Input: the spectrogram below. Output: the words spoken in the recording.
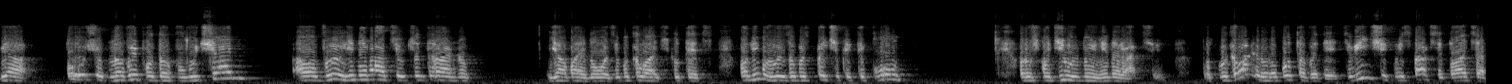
для того, щоб на випадок влучань в генерацію центральну, я маю на увазі Миколаївську ТЕЦ, вони могли забезпечити теплом розподіленою генерацією. От робота ведеться. В інших містах ситуація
